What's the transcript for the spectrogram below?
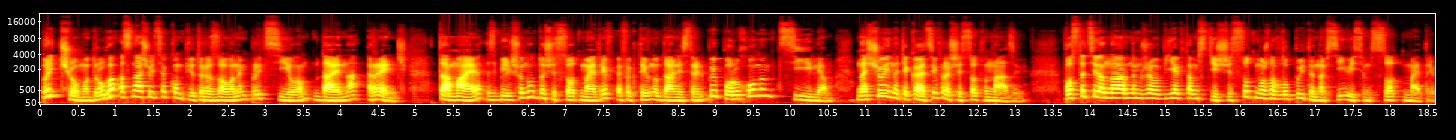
Причому друга оснащується комп'ютеризованим прицілом Dyna Range та має збільшену до 600 метрів ефективну дальність стрільби по рухомим цілям, на що і натякає цифра 600 в назві. По стаціонарним же об'єктам з Т600 можна влупити на всі 800 метрів.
